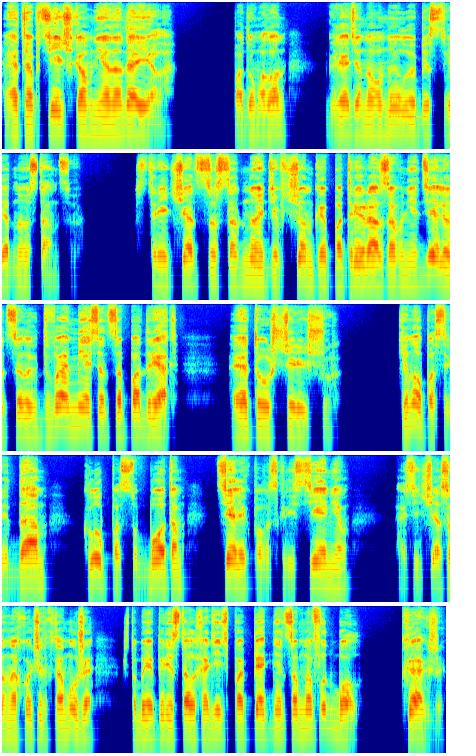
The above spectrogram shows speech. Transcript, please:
«Эта птичка мне надоела», — подумал он, глядя на унылую бесцветную станцию. «Встречаться с одной девчонкой по три раза в неделю целых два месяца подряд — это уж чересчур. Кино по средам — клуб по субботам, телек по воскресеньям, а сейчас она хочет к тому же, чтобы я перестал ходить по пятницам на футбол. Как же,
